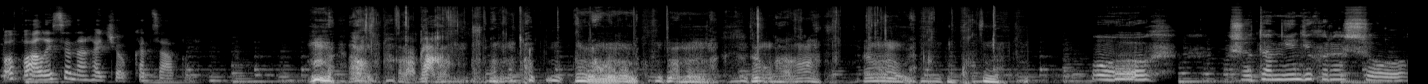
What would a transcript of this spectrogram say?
Попалися на гачок кацапи. Ох, что-то мне нехорошо.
